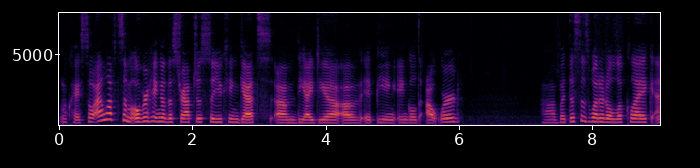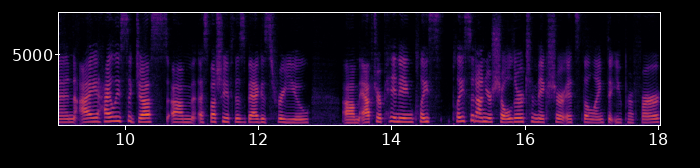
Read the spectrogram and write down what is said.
Okay, so I left some overhang of the strap just so you can get um, the idea of it being angled outward. Uh, but this is what it'll look like and I highly suggest, um, especially if this bag is for you, um, after pinning, place, place it on your shoulder to make sure it's the length that you prefer.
